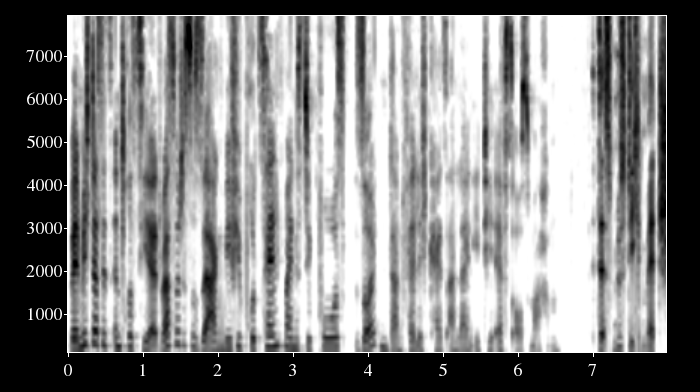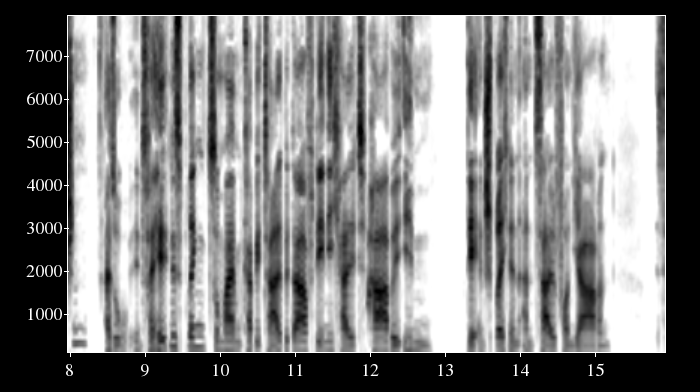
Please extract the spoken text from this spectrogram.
wenn mich das jetzt interessiert, was würdest du sagen, wie viel Prozent meines Depots sollten dann Fälligkeitsanleihen ETFs ausmachen? Das müsste ich matchen also ins Verhältnis bringen zu meinem Kapitalbedarf, den ich halt habe in der entsprechenden Anzahl von Jahren. Es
